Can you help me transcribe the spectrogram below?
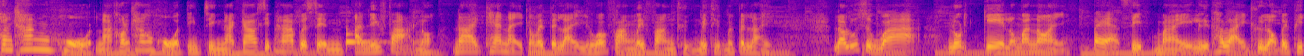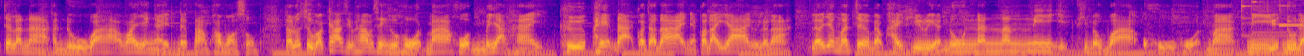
ค่อนข้างโหดนะ ค่อนข้างโหดจริงๆนะ 95%อันนี้ฝากเนาะได้แค่ไหนก็ไม่เป็นไร หรือว่าฟังไม่ฟังถึงไม่ถึงไม่เป็นไร เรารู้สึกว่า ลดเกณฑ์ลงมาหน่อย 80ไหมหรือเท่าไหร่คือลองไปพิจารณากันดูว่าว่ายังไงตามความเหมาะสม เรารู้สึกว่า 95%คือโหดมากโหดไม่อยากให้ คือเพชรอะก็จะได้เนี่ยก็ได้ยากอยู่แล้วนะ แล้วยังมาเจอแบบใครทีเรียนนู่นนั่นนั่นนี่อีกที่แบบว่า โอ้โหโหดมาก มีดูแล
